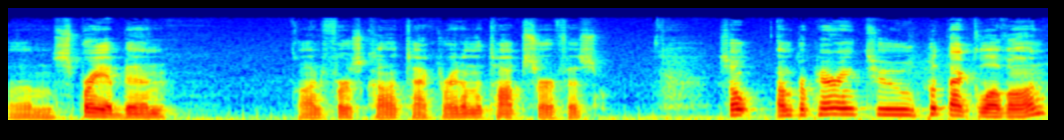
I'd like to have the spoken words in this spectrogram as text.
um, spray a bin on first contact right on the top surface. So I'm preparing to put that glove on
